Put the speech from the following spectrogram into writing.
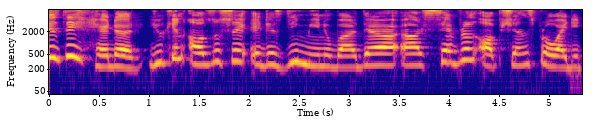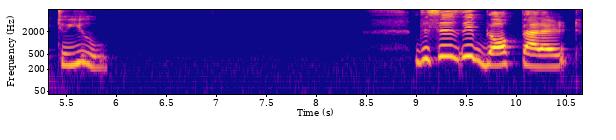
is the header. You can also say it is the menu bar. There are several options provided to you. This is the block palette.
